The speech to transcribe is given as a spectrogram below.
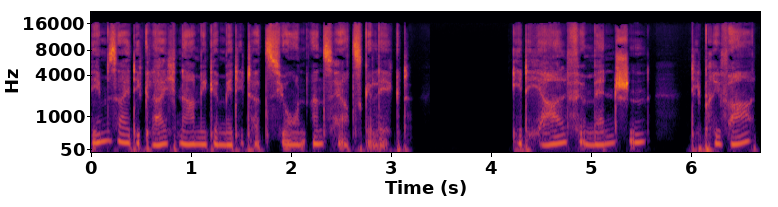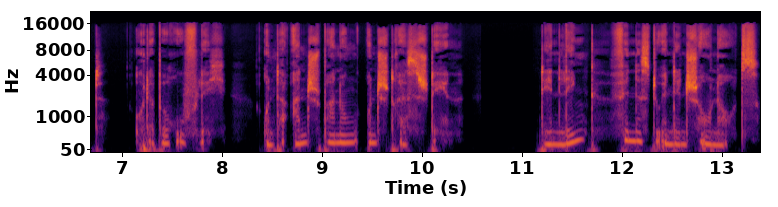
dem sei die gleichnamige Meditation ans Herz gelegt. Ideal für Menschen, die privat oder beruflich unter Anspannung und Stress stehen. Den Link findest du in den Show Notes.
